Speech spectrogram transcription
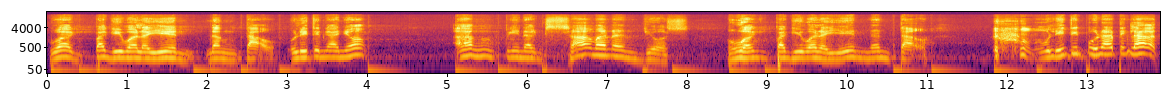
huwag paghiwalayin ng tao. Ulitin nga nyo, ang pinagsama ng Diyos, huwag paghiwalayin ng tao. Ulitin po natin lahat.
